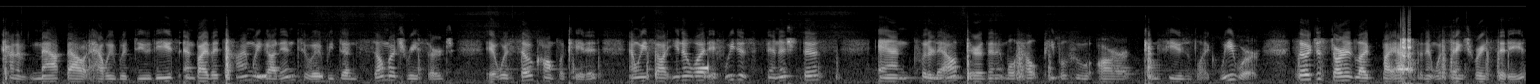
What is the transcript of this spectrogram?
kind of map out how we would do these. And by the time we got into it, we'd done so much research. It was so complicated. And we thought, you know what? If we just finish this and put it out there, then it will help people who are confused like we were. So it just started like by accident with sanctuary cities.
